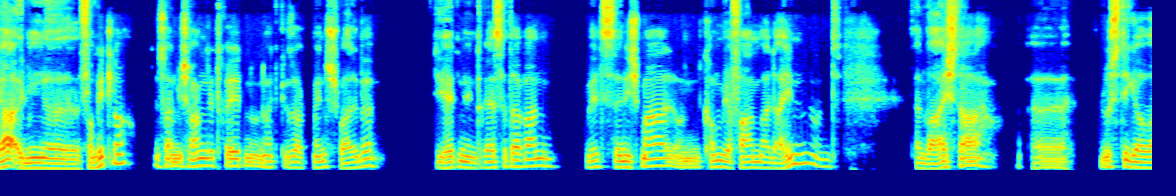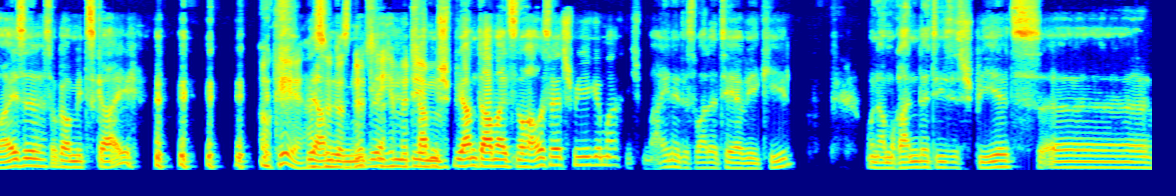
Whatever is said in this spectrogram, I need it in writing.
Ja, ein äh, Vermittler ist an mich herangetreten und hat gesagt, Mensch, Schwalbe, die hätten Interesse daran, willst du nicht mal? Und komm, wir fahren mal dahin. Und dann war ich da, äh, lustigerweise sogar mit Sky. Okay, Wir hast du haben das Nützliche wir, mit wir haben, dem, wir haben damals noch Auswärtsspiel gemacht. Ich meine, das war der THW Kiel. Und am Rande dieses Spiels äh,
